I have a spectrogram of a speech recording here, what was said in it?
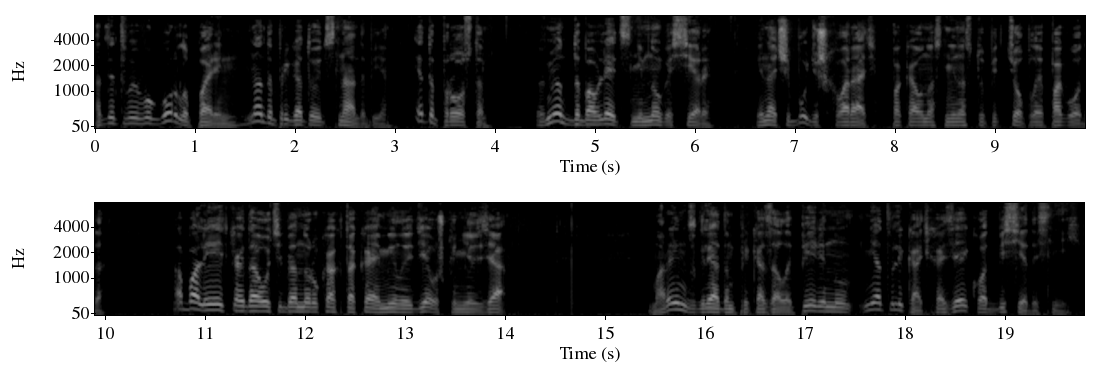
«А для твоего горла, парень, надо приготовить снадобье. Это просто. В мед добавляется немного серы, иначе будешь хворать, пока у нас не наступит теплая погода. А болеть, когда у тебя на руках такая милая девушка, нельзя. Марин взглядом приказала Перину не отвлекать хозяйку от беседы с ней.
